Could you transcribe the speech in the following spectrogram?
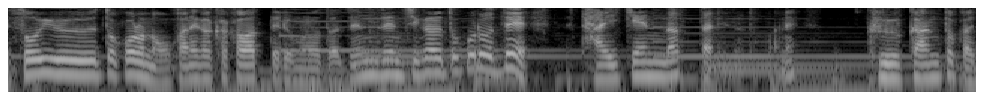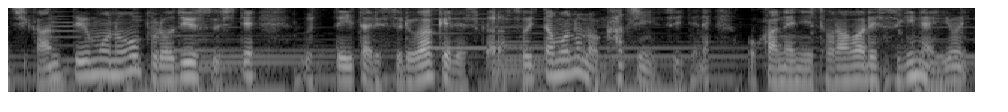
そういうところのお金が関わってるものとは全然違うところで、体験だったりだとかね、空間とか時間っていうものをプロデュースして売っていたりするわけですからそういったものの価値についてねお金にとらわれすぎないように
